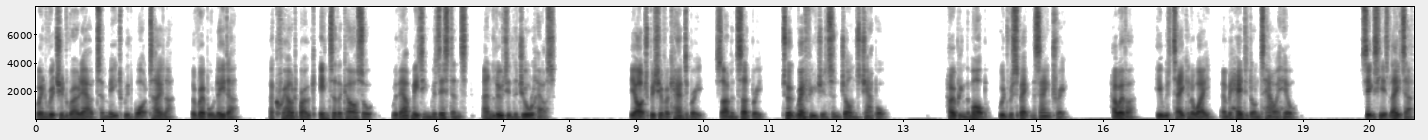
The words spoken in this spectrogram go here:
When Richard rode out to meet with Wat Tyler, the rebel leader, a crowd broke into the castle without meeting resistance and looted the jewel house. The Archbishop of Canterbury, Simon Sudbury, took refuge in St John's Chapel, hoping the mob would respect the sanctuary. However, he was taken away and beheaded on Tower Hill. Six years later,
